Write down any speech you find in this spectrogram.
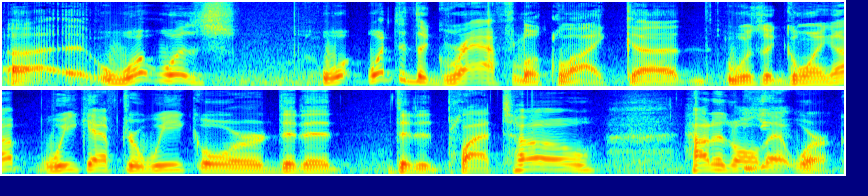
uh, what was what, what, did the graph look like? Uh, was it going up week after week, or did it did it plateau? How did all yeah. that work?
